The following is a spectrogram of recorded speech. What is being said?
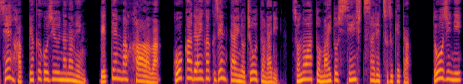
1857年、レッテンバッハーは工科大学全体の長となり、その後毎年選出され続けた。同時に、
